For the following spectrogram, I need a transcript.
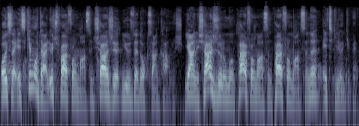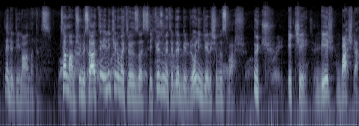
Oysa eski model 3 performansın şarjı %90 kalmış. Yani şarj durumu performansın performansını etkiliyor gibi. Ne dediğimi anladınız. Tamam şimdi saatte 50 km hızla 800 metrede bir rolling yarışımız var. 3, 2, 1, başla.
